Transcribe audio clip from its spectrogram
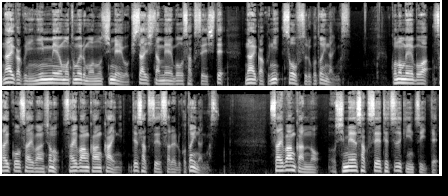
内閣に任命を求める者の氏名を記載した名簿を作成して内閣に送付することになります。この名簿は最高裁判所の裁判官会議で作成されることになります。裁判官の指名作成手続きについて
